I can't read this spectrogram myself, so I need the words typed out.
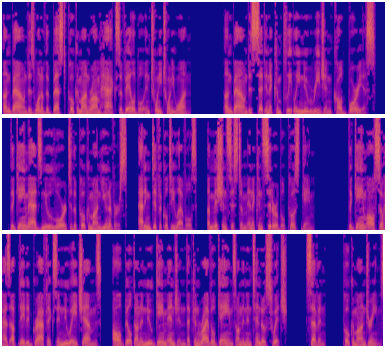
Unbound is one of the best Pokemon ROM hacks available in 2021. Unbound is set in a completely new region called Borrius. The game adds new lore to the Pokemon universe, adding difficulty levels, a mission system, and a considerable postgame. The game also has updated graphics and new HMs, all built on a new game engine that can rival games on the Nintendo Switch. 7. Pokemon Dreams.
